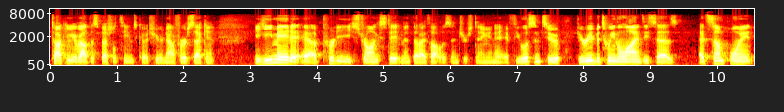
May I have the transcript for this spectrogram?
talking about the special teams coach here now for a second, he made a, a pretty strong statement that I thought was interesting. And if you listen to, if you read between the lines, he says, at some point,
